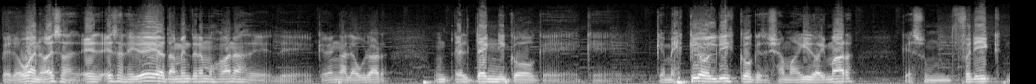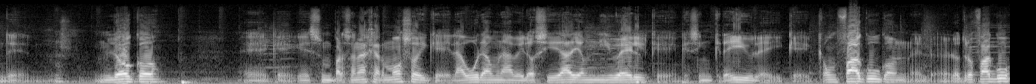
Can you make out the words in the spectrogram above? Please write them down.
pero bueno, esa, es- esa es la idea. También tenemos ganas de, que venga a laburar un- el técnico que, que- mezcló el disco, que se llama Guido Aymar, que es un freak, de, un loco, eh, que, es un personaje hermoso y que labura a una velocidad y a un nivel que, es increíble. Y que con Facu, con el, el otro Facu,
